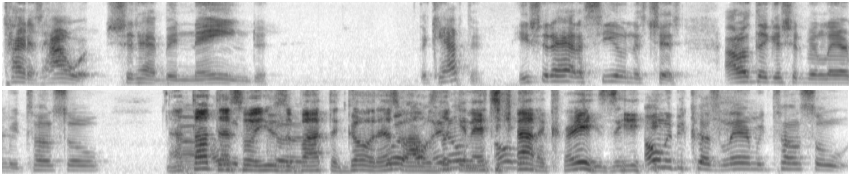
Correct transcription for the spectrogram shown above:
Tytus Howard, should have been named the captain. He should have had a seal in his chest. I don't think it should have been Laremy Tunsil. I uh, thought that's where he was about to go. That's well, why I was looking only, at you kind of crazy. Only because Laremy Tunsil,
